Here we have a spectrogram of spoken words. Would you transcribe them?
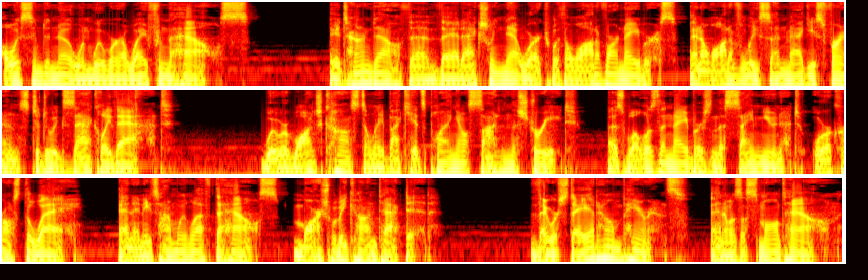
always seemed to know when we were away from the house. It turned out that they had actually networked with a lot of our neighbors and a lot of Lisa and Maggie's friends to do exactly that. We were watched constantly by kids playing outside in the street, as well as the neighbors in the same unit or across the way, and anytime we left the house, Marge would be contacted. They were stay at home parents, and it was a small town.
